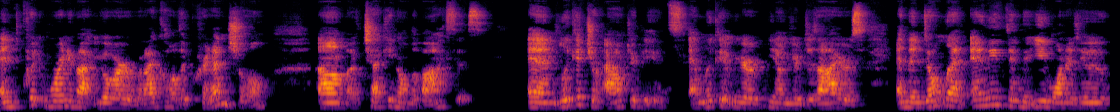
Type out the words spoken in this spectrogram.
and quit worrying about your what I call the credential um, of checking all the boxes and look at your attributes and look at your you know your desires and then don't let anything that you want to do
